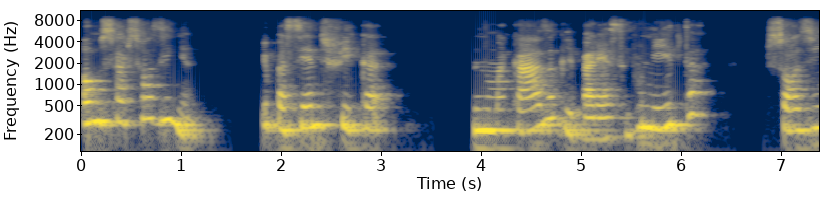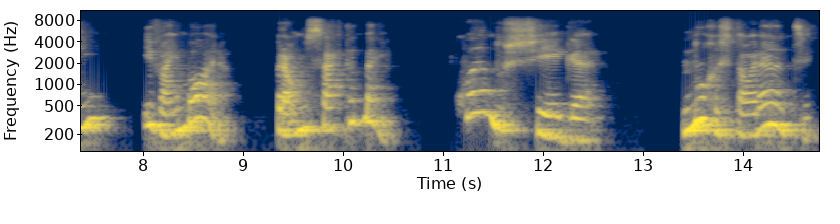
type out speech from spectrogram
almoçar sozinha. E o paciente fica numa casa que lhe parece bonita, sozinho, e vai embora para almoçar também. Quando chega no restaurante,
